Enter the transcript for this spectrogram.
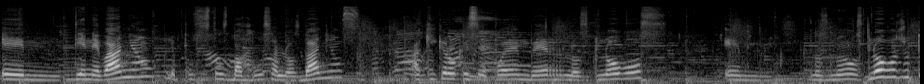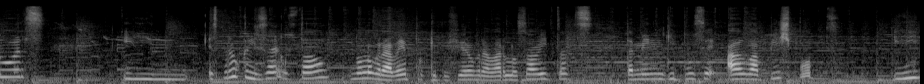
Em, tiene baño, le puse estos bambús a los baños. Aquí creo que se pueden ver los globos. Em, los nuevos globos youtubers. Y espero que les haya gustado. No lo grabé porque prefiero grabar los hábitats. También aquí puse Alba Pishpot y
